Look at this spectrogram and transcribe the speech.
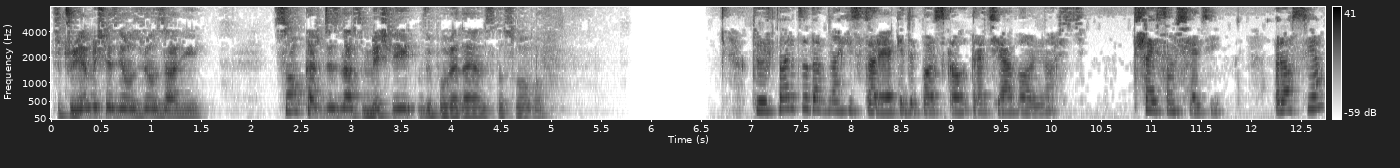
Czy czujemy się z nią związani? Co każdy z nas myśli, wypowiadając to słowo? To już bardzo dawna historia, kiedy Polska utraciła wolność. Trzej sąsiedzi Rosja,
